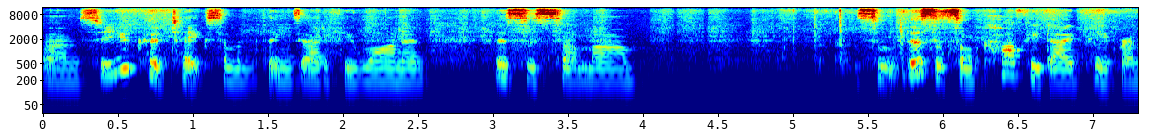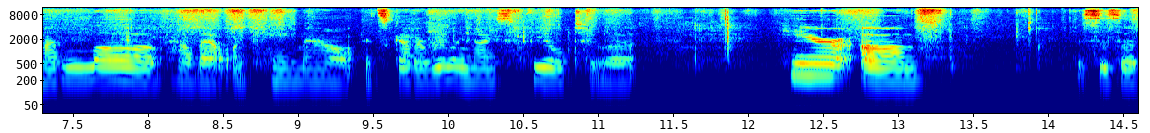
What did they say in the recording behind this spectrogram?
Um, so you could take some of the things out if you wanted. This is some, um, some this is some coffee dyed paper, and I love how that one came out. It's got a really nice feel to it. Here, um, this is a,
